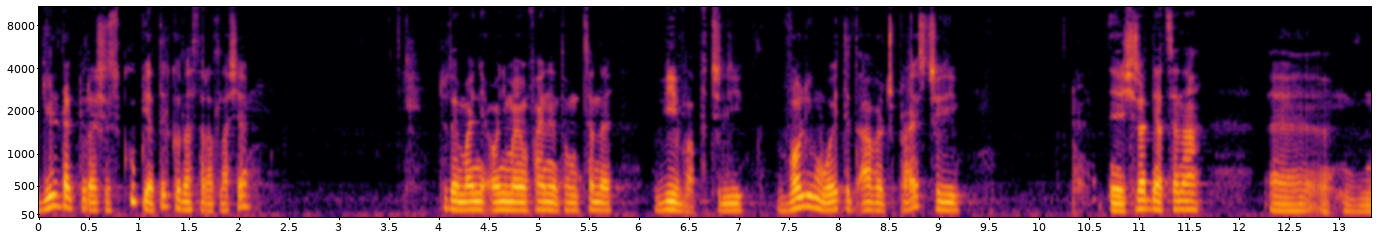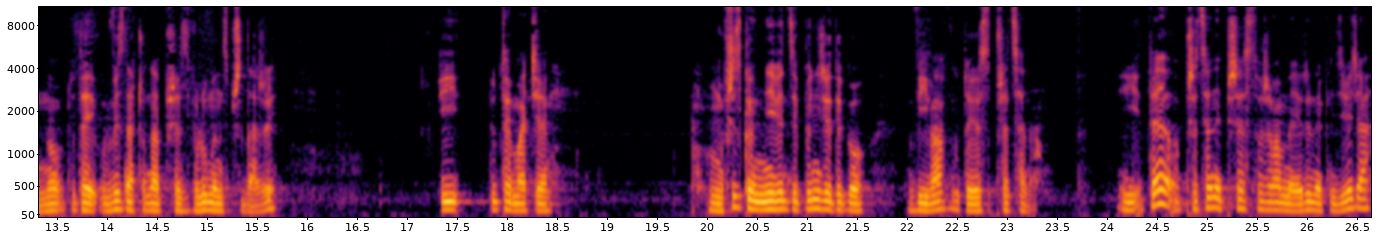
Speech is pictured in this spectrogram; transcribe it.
gilda, która się skupia tylko na Star Atlasie tutaj mają, oni mają fajną tą cenę VWAP, czyli Volume Weighted Average Price, czyli e, średnia cena e, no, tutaj wyznaczona przez wolumen sprzedaży. I tutaj macie wszystko mniej więcej poniżej tego VWAP to jest przecena. I te przeceny przez to, że mamy rynek niedźwiedzia,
